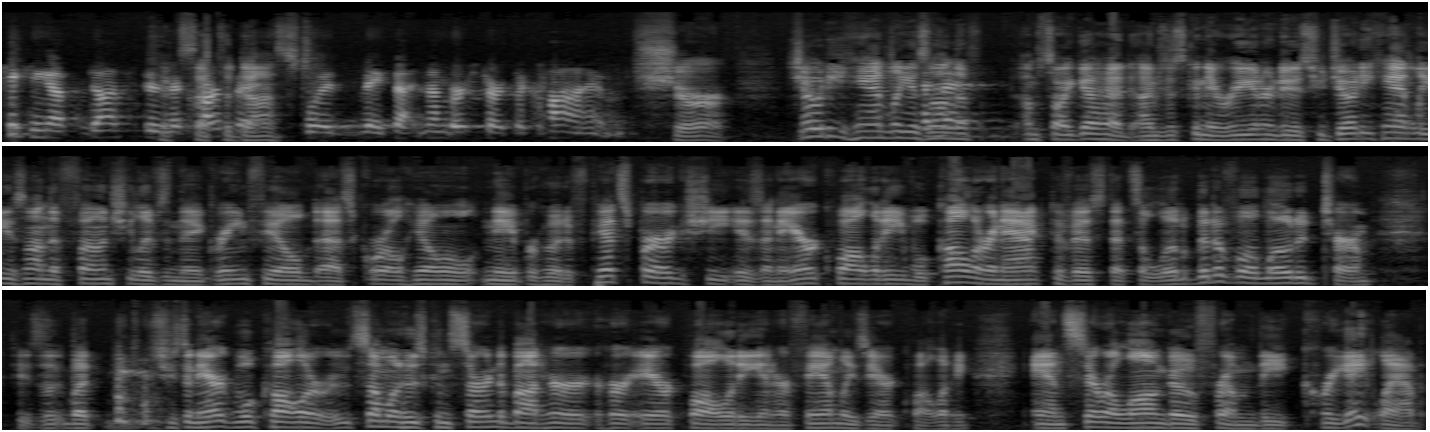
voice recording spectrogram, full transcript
kicking up dust in Kicks the the carpet dust. would make that number start to climb. Sure. Jody Handley is on the. I'm sorry. Go ahead. I'm just going to reintroduce you. Jody Handley is on the phone. She lives in the Greenfield uh, Squirrel Hill neighborhood of Pittsburgh. She is an air quality. We'll call her an activist. That's a little bit of a loaded term, she's, but she's an air. We'll call her someone who's concerned about her her air quality and her family's air quality. And Sarah Longo from the Create Lab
